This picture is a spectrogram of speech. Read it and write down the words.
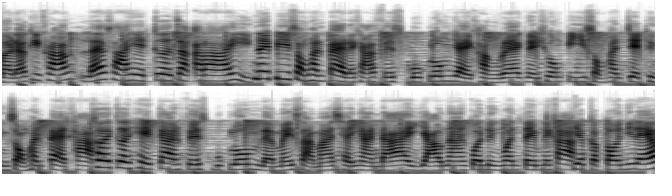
มาแล้วกี่ครั้ง และสาเหตุเกิดจากอะไร ในปี 2008 นะคะ Facebook ล่มใหญ่ครั้งแรกในช่วงปี 2007ถึง2008 ค่ะ เคยเกิดเหตุการณ์ Facebook ล่ม และไม่สามารถใช้งานได้ ยาวนานกว่า 1 วันเต็มเลยค่ะเทียบกับตอนนี้แล้ว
